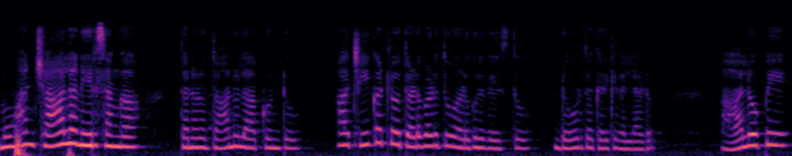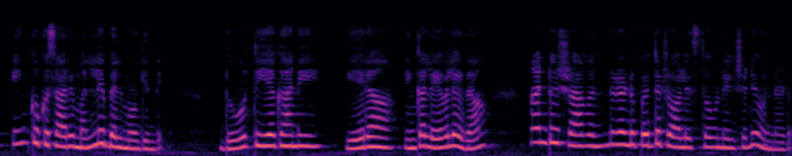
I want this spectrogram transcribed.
మోహన్ చాలా నీరసంగా తనను తాను లాక్కుంటూ ఆ చీకట్లో తడబడుతూ అడుగులు వేస్తూ డోర్ దగ్గరికి వెళ్ళాడు. ఆలోపే ఇంకొకసారి మళ్ళీ బెల్ మోగింది. డోర్ తీయగానే ఏరా ఇంకా లేవలేదా? అంటూ శ్రావణ్ రెండు పెద్ద ట్రాలీస్తో నిల్చుని ఉన్నాడు.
